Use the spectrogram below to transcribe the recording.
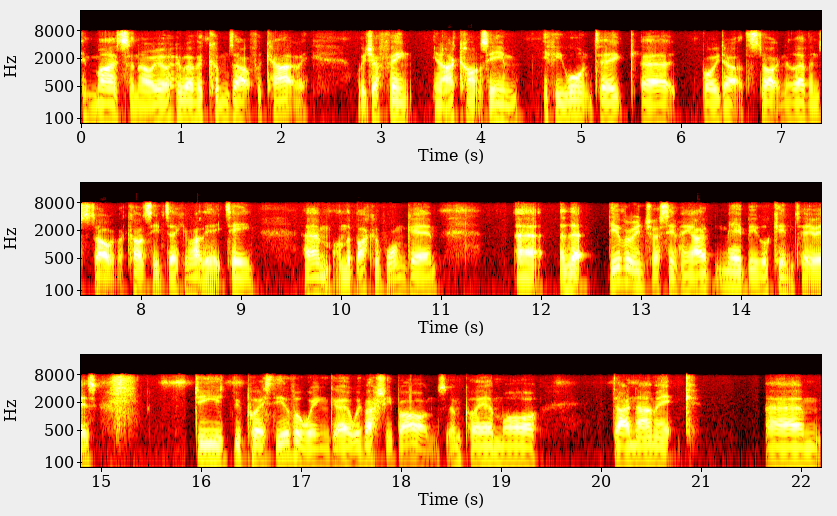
in my scenario, whoever comes out for Kightly, which I think, you know, I can't see him, if he won't take uh, Boyd out of the starting 11 to start with, I can't see him taking him out the 18 um, on the back of one game. Uh, and that, the other interesting thing I'd maybe look into is do you replace the other winger with Ashley Barnes and play a more dynamic um,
